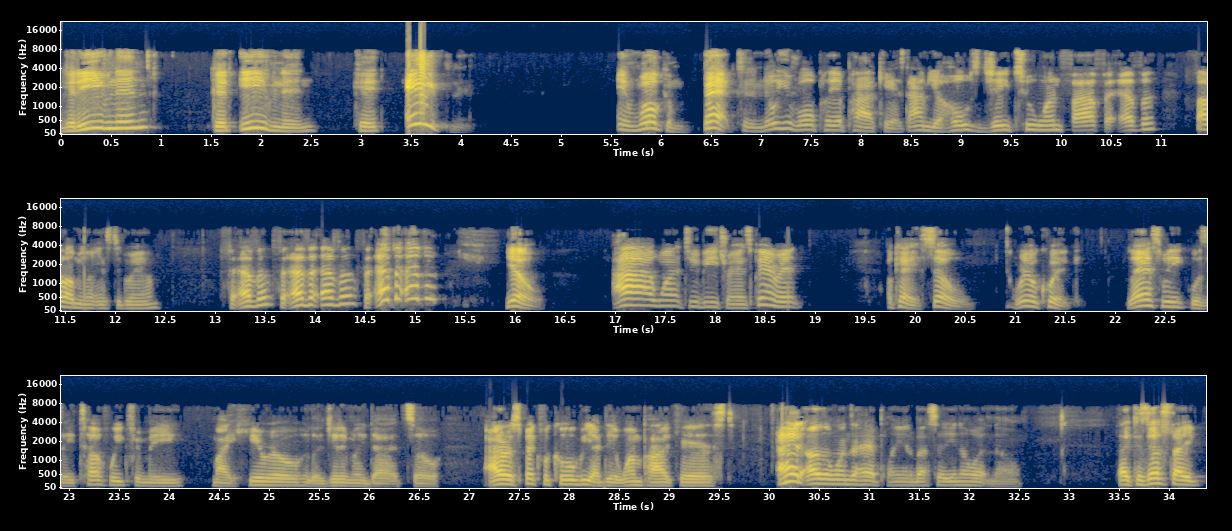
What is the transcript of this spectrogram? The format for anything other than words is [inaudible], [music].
Good evening, good evening, good evening, and welcome back to the Know Your Role Player podcast. I'm your host, J215 Forever. Follow me on Instagram. Forever, forever, ever, forever, ever. Yo, I want to be transparent. Okay, so, real quick. Last week was a tough week for me. My hero legitimately died. So, out of respect for Kobe, I did one podcast. I had other ones I had planned, but I said, you know what? No. Like, cause that's like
